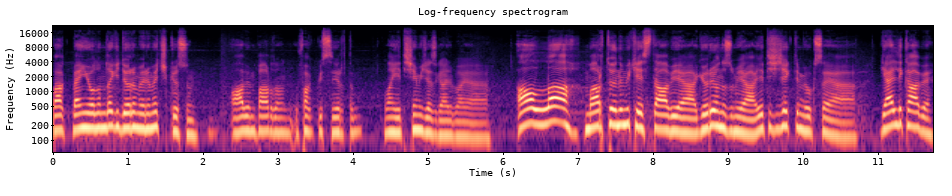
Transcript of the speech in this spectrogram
bak ben yolumda gidiyorum önüme çıkıyorsun. Abim pardon ufak bir sıyırttım. Ulan yetişemeyeceğiz galiba ya. Allah Martı önümü kesti abi ya. Görüyorsunuz mu ya? Yetişecektim yoksa ya. Geldik abi.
